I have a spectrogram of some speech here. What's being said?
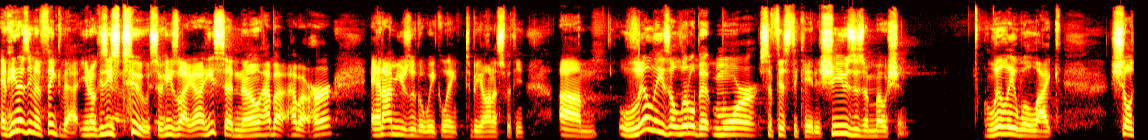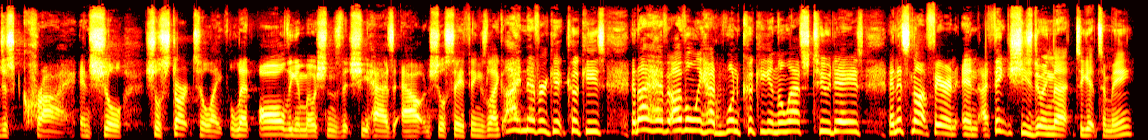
and he doesn't even think that, you know, because he's two. So he's like, oh, he said no. How about, how about her? And I'm usually the weak link, to be honest with you. Um, Lily's a little bit more sophisticated. She uses emotion. Lily will like, she'll just cry and she'll she'll start to like let all the emotions that she has out and she'll say things like i never get cookies and i have i've only had one cookie in the last two days and it's not fair and, and i think she's doing that to get to me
